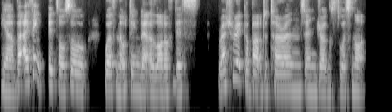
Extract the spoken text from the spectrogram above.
yeah, but I think it's also worth noting that a lot of this rhetoric about deterrence and drugs was not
